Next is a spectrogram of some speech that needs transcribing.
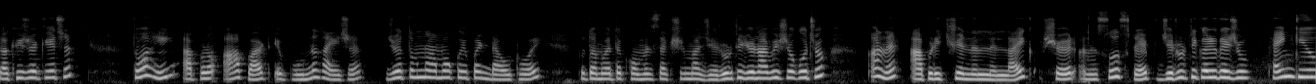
લખી શકીએ છીએ. તો અહીં આપણો આ પાઠ એ પૂર્ણ થાય છે. જો તમને આમાં કોઈ પણ ડાઉટ હોય, તો તમે તે કોમેન્ટ સેક્શનમાં જરૂરથી જણાવી શકો છો અને આપણી ચેનલને લાઇક શેર અને સબસ્ક્રાઈબ જરૂરથી કરી દેજો. થેન્ક યુ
